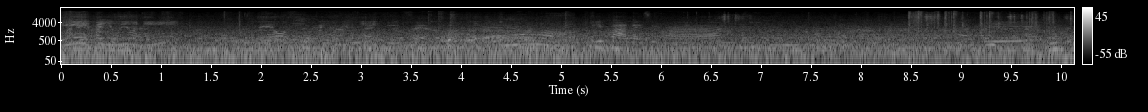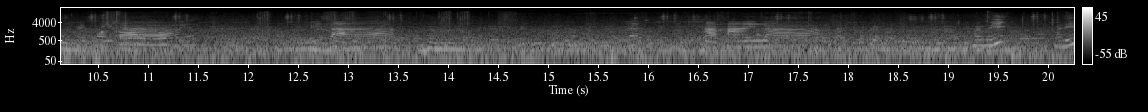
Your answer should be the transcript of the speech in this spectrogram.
นี่ไปยูอยู่นี่เร็วนี่ไปยูอยู่นี่ยิ้มหวานหน่อยสิคะเป็นพ่อจ๋าพี่จ๋าหาใครจ๋ามาลิมาลิ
